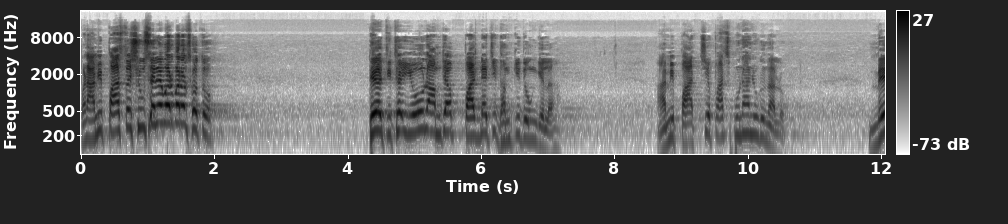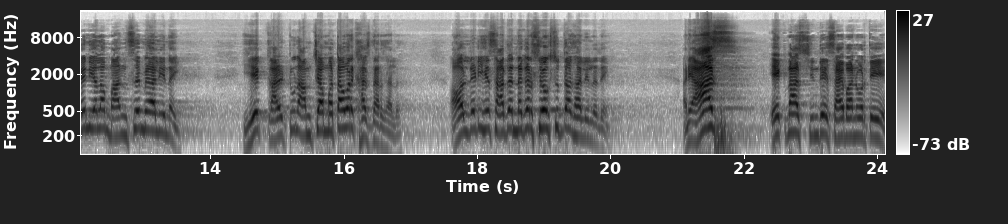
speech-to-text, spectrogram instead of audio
पण आम्ही पाच तर शिवसेनेबरोबरच होतो. ते तिथे येऊन आमच्या पाडण्याची धमकी देऊन गेलं. आम्ही पाचचे पाच पुन्हा निवडून आलो. मेन याला माणसं मिळाली नाही. हे कार्टून आमच्या मतावर खासदार झालं. ऑलरेडी हे साधं नगरसेवक सुद्धा झालेलं नाही. आणि आज एकनाथ शिंदे साहेबांवर ते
